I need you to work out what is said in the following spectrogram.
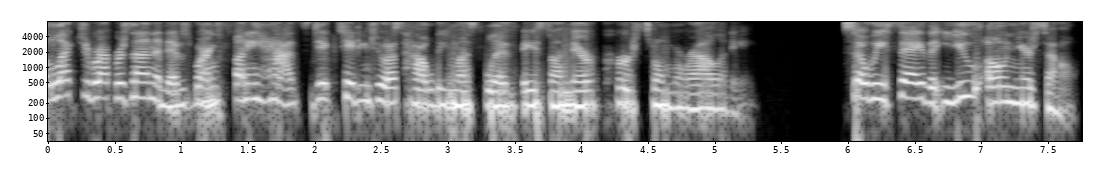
elected representatives wearing funny hats dictating to us how we must live based on their personal morality. So we say that you own yourself.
